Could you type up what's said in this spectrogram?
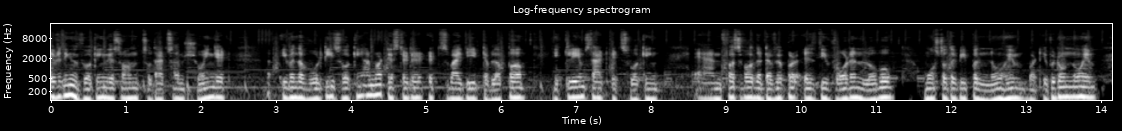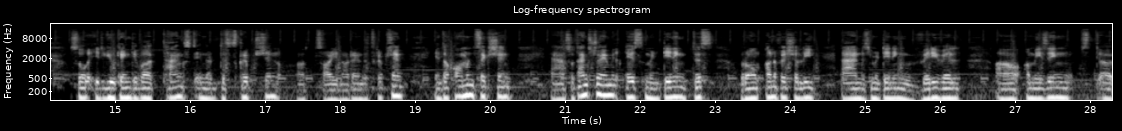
everything is working this ROM so that's I'm showing it even the VoLTE is working. I'm not tested. It it's by the developer. He claims that it's working. And first of all the developer is the Warren Lobo. Most of the people know him but if you don't know him so it, you can give a thanks in the description uh, sorry not in the description in the comment section. And so thanks to him is maintaining this ROM unofficially and is maintaining very well uh, amazing uh,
